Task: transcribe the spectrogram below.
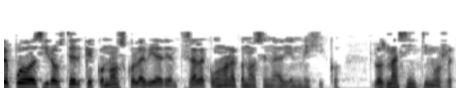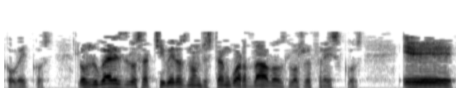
le puedo decir a usted que conozco la vida de antesala como no la conoce nadie en México, los más íntimos recovecos, los lugares de los archiveros donde están guardados los refrescos, eh,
